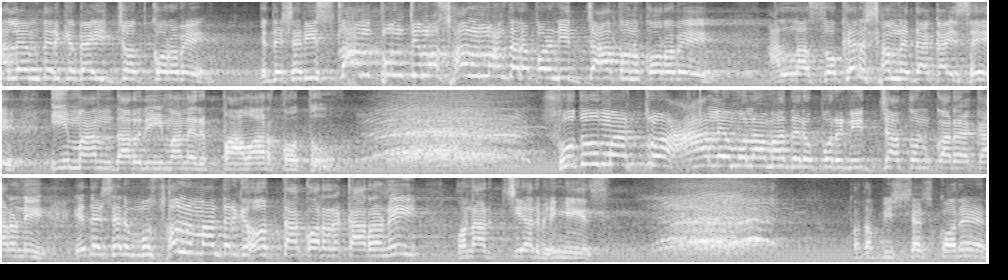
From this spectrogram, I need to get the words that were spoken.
আলেমদেরকে বেইজ্জত করবে, এদেশের ইসলামপন্থী মুসলমানদের উপর নির্যাতন করবে আল্লাহ চোখের সামনে দেখাইছে, ইমানদারের ইমানের পাওয়ার কত? শুধুমাত্র আলেম ওলামাদের উপরে নির্যাতন করার কারণে, এদেশের মুসলমানদেরকে হত্যা করার কারণেই ওনার চেয়ার ভেঙে গেছে। কথা বিশ্বাস করেন?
